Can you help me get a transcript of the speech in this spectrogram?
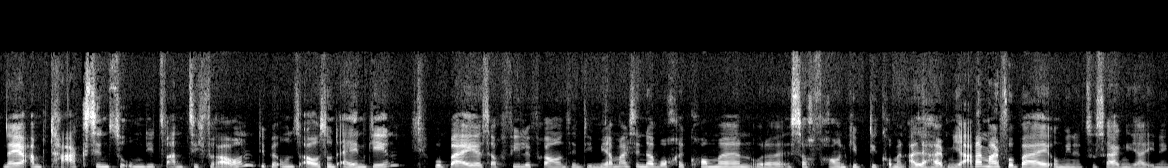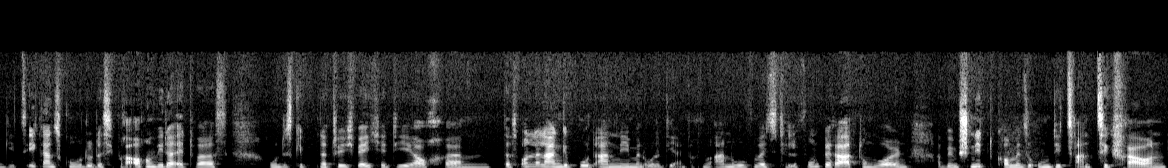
Naja, am Tag sind so um die 20 Frauen, die bei uns aus- und eingehen. Wobei es auch viele Frauen sind, die mehrmals in der Woche kommen oder es auch Frauen gibt, die kommen alle halben Jahre mal vorbei, um ihnen zu sagen, ja, ihnen geht's eh ganz gut oder sie brauchen wieder etwas. Und es gibt natürlich welche, die auch ähm, das Online-Angebot annehmen oder die einfach nur anrufen, weil sie Telefonberatung wollen. Aber im Schnitt kommen so um die 20 Frauen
